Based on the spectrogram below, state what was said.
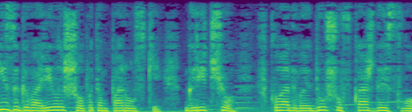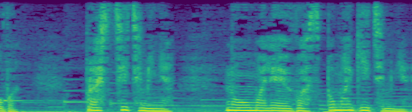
и заговорила шепотом по-русски, горячо, вкладывая душу в каждое слово. «Простите меня, но, умоляю вас, помогите мне».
